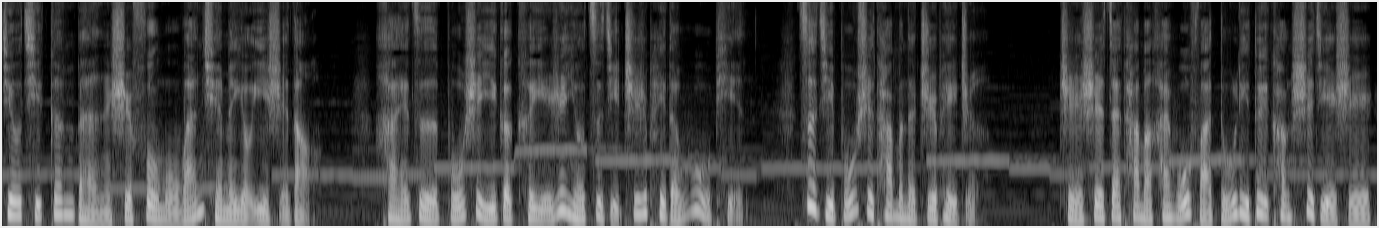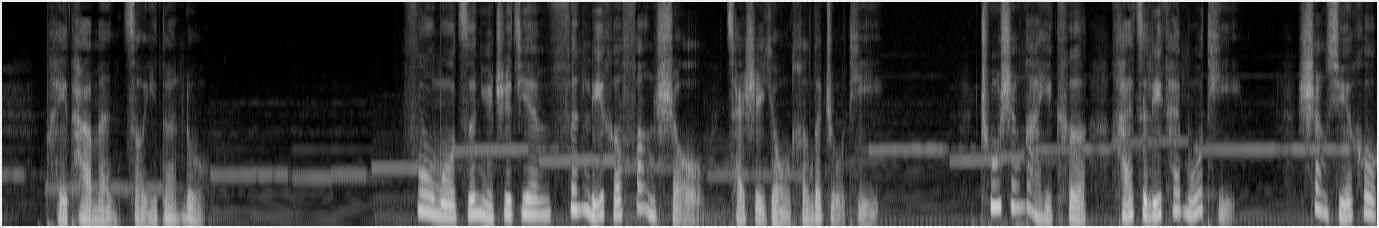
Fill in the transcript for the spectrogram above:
究其根本，是父母完全没有意识到，孩子不是一个可以任由自己支配的物品，自己不是他们的支配者，只是在他们还无法独立对抗世界时，陪他们走一段路。父母子女之间分离和放手，才是永恒的主题。出生那一刻，孩子离开母体；上学后，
